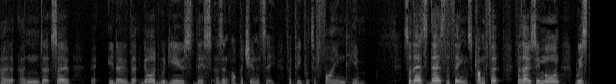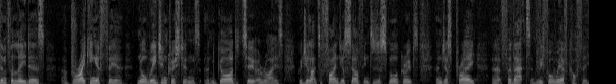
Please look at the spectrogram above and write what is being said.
Uh, and uh, so, uh, you know, that God would use this as an opportunity for people to find Him. So there's, there's the things comfort for those who mourn, wisdom for leaders, a breaking of fear, Norwegian Christians, and God to arise. Would you like to find yourself into just small groups and just pray uh, for that before we have coffee?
